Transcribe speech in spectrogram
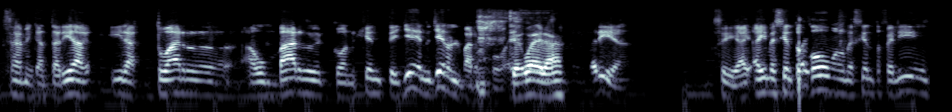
o sea, me encantaría ir a actuar a un bar con gente lleno, lleno el bar. Qué buena. Me encantaría. Sí, ahí, ahí me siento cómodo, me siento feliz.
